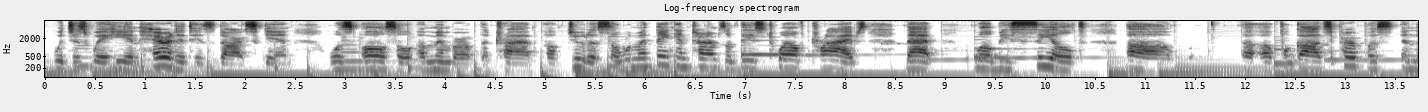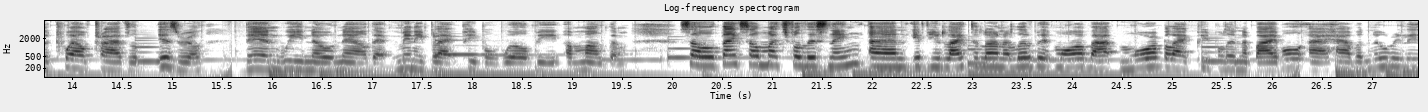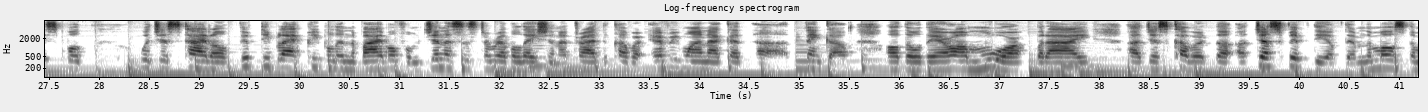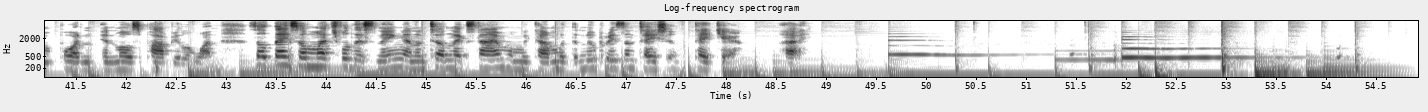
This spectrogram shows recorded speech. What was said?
which is where he inherited his dark skin, was also a member of the tribe of Judah. So when we think in terms of these twelve tribes that will be sealed. Uh, uh, uh for God's purpose in the 12 tribes of Israel, then we know now that many black people will be among them. So, thanks so much for listening. And if you'd like to learn a little bit more about more black people in the Bible, I have a new release book which is titled 50 Black People in the Bible from Genesis to Revelation. I tried to cover everyone I could uh, think of, although there are more, but I uh, just covered the, uh, just 50 of them, the most important and most popular one. So thanks so much for listening, and until next time when we come with the new presentation, take care. Bye.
